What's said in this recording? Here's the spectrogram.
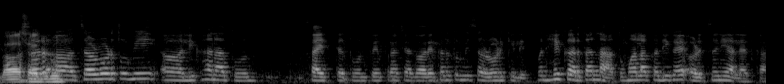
चळवळ तुम्ही लिखाणातून साहित्यातून पेपराच्या द्वारे तर तुम्ही चळवळ केलीच. पण हे करताना तुम्हाला कधी काही अडचणी आल्यात का?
